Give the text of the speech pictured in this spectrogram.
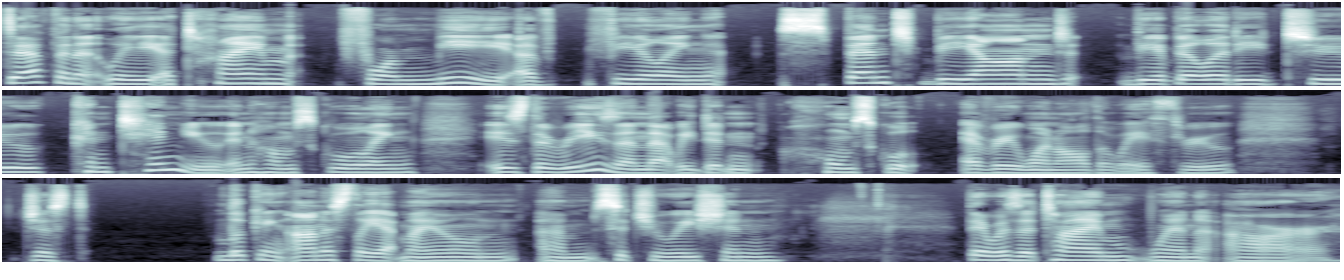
definitely a time for me of feeling spent beyond the ability to continue in homeschooling is the reason that we didn't homeschool everyone all the way through. Just looking honestly at my own um, situation, there was a time when our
